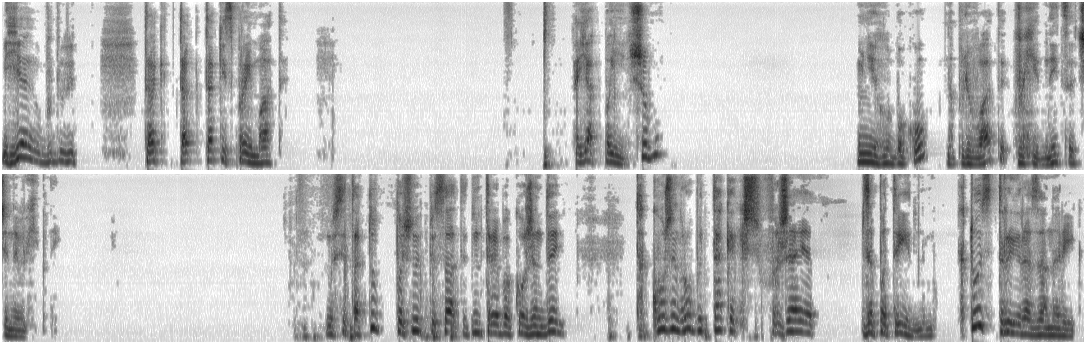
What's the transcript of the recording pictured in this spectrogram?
Я буду так, так, так і сприймати. А як по-іншому? Мені глибоко наплювати, вихідний це чи не вихідний. Ось так. Тут почнуть писати, не треба кожен день. Та кожен робить так, як вважає за потрібним. Хтось три рази на рік,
